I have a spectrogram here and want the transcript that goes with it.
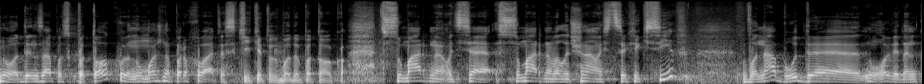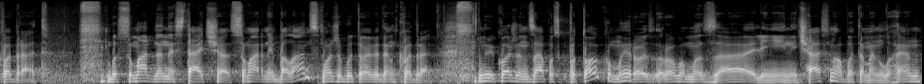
Ну, один запуск потоку, ну можна порахувати, скільки тут буде потоку. Сумарна, оця сумарна величина ось цих іксів, вона буде ну, о від квадрат. Бо сумарна нестача, сумарний баланс може бути о від квадрат. Ну і кожен запуск потоку ми робимо за лінійний час, ну або там n логен.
